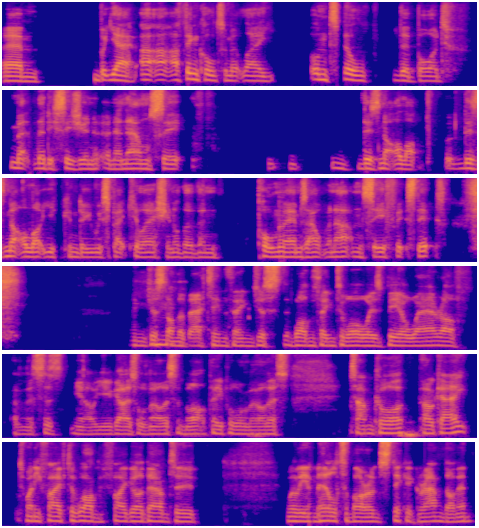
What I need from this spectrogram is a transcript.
Um, but yeah, I, I think ultimately, until the board met the decision and announce it, there's not a lot. There's not a lot you can do with speculation other than pull names out of an hat and see if it sticks. And just on the betting thing, just one thing to always be aware of, and this is, you know, you guys will know this, and a lot of people will know this. Tam Court, okay, 25 to 1. If I go down to William Hill tomorrow and stick a grand on him,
